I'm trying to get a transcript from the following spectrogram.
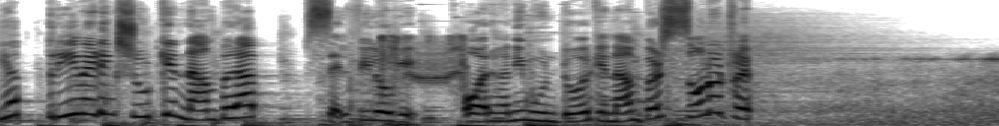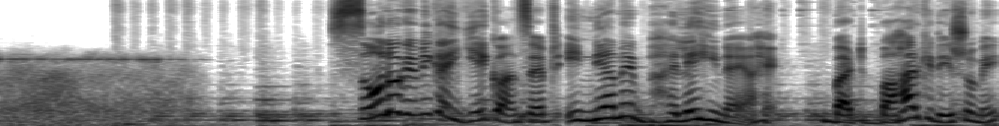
या प्री वेडिंग शूट के नाम पर आप सेल्फी लोगे और हनीमून टूर के नाम पर सोलो ट्रिप सोलो गेमी का ये कॉन्सेप्ट इंडिया में भले ही नया है बट बाहर के देशों में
